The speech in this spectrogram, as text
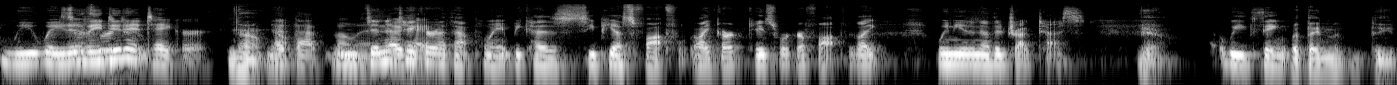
we waited So they for- didn't take her No. No. at that moment. didn't take her at that point because CPS fought for, like our caseworker fought for, like, we need another drug test. Yeah. We think, But then the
